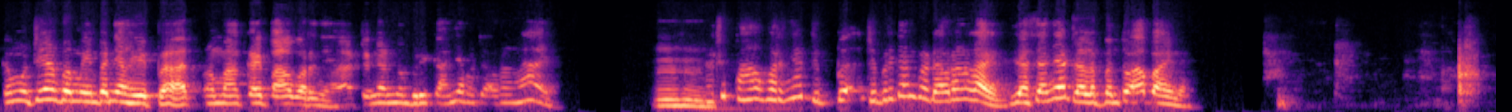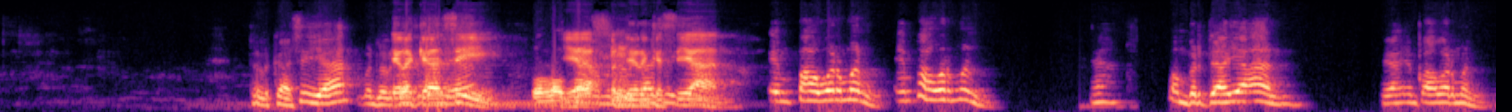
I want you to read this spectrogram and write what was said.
Kemudian pemimpin yang hebat memakai powernya dengan memberikannya pada orang lain. Mm-hmm. Jadi powernya di, diberikan pada orang lain. Biasanya dalam bentuk apa ini? Delegasi ya, mendelegasikan Delegasi. Ya, Ya, mendelegasikan. pendelegasian. empowerment, empowerment, ya, pemberdayaan, ya, empowerment.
